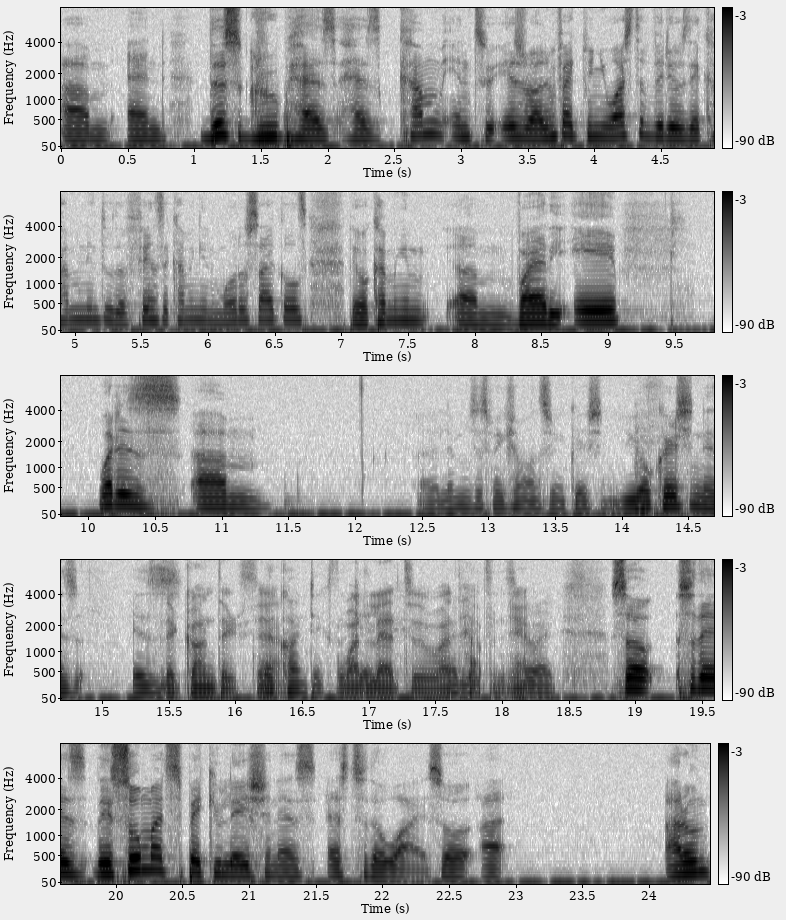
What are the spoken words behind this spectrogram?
Um, and this group has has come into Israel. In fact, when you watch the videos, they're coming into the fence. They're coming in motorcycles. They were coming in um, via the air. What is um, uh, let me just make sure I'm answering your question. Your question is is the context, yeah. the context. what led to what, What led to happened? Yeah. alright. So so there's there's so much speculation as as to the why. So I I don't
